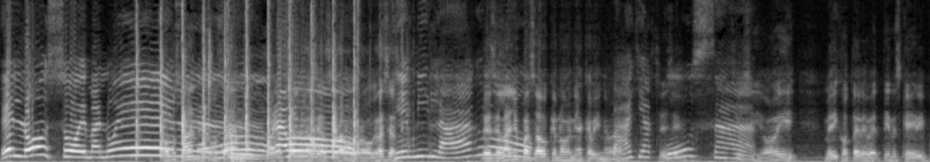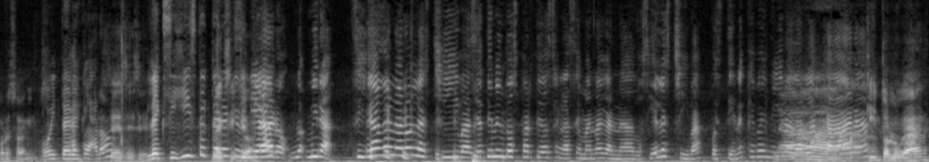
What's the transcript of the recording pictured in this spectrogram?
el oso, Emanuel. ¿Cómo están? ¿Cómo están? ¡Bravo! Gracias, gracias. ¡Qué milagro! Desde el año pasado que no venía a cabina, ¿verdad? Vaya Sí, sí. cosa. Sí, sí, hoy me dijo Tere, "Ve, tienes que ir y por eso venimos. Hoy, Tere. Ah, claro. Sí, sí, sí. ¿Le exigiste, Tere, que viniera? Claro, no, mira, si ya ganaron las Chivas, ya tienen dos partidos en la semana ganados, y él es Chiva, pues tiene que venir a dar la Ah, cara. Quinto lugar.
